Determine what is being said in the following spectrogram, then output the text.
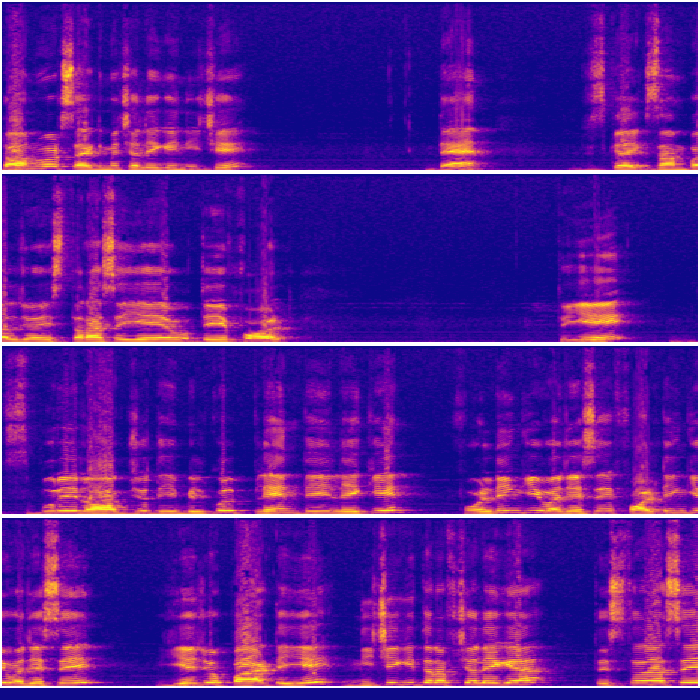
डाउनवर्ड साइड में चली गई नीचे। देन जिसका एग्ज़ाम्पल जो इस तरह से ये होती है फॉल्ट तो ये पूरी रॉक जो थी, बिल्कुल प्लेन थी, लेकिन फोल्डिंग की वजह से फॉल्टिंग की वजह से ये जो पार्ट ये नीचे की तरफ़ चले गया। तो इस तरह से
